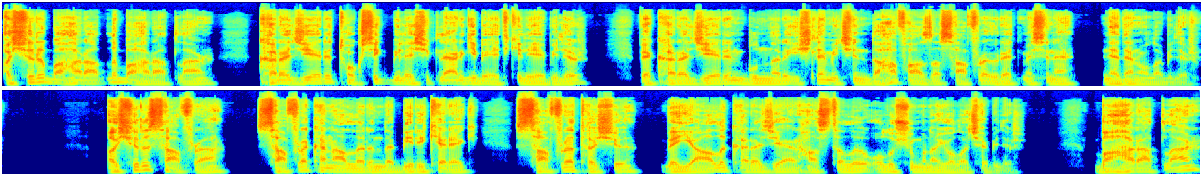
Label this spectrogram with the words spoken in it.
Aşırı baharatlı baharatlar, karaciğeri toksik bileşikler gibi etkileyebilir ve karaciğerin bunları işlem için daha fazla safra üretmesine neden olabilir. Aşırı safra, safra kanallarında birikerek safra taşı ve yağlı karaciğer hastalığı oluşumuna yol açabilir. Baharatlar,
